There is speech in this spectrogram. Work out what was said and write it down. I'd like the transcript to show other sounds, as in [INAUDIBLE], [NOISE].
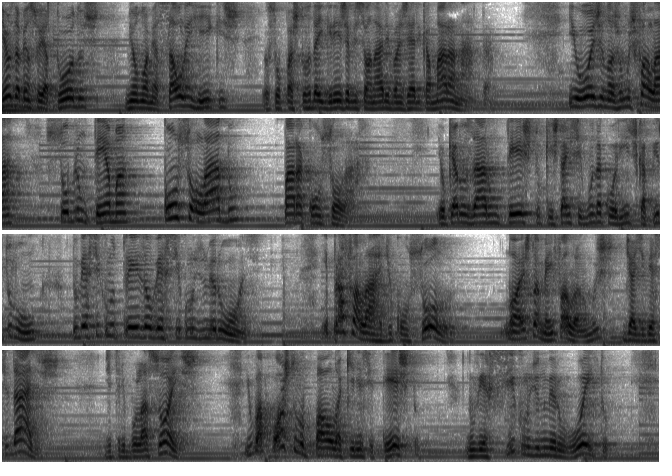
Deus abençoe a todos. Meu nome é Saulo Henriques, eu sou pastor da Igreja Missionária Evangélica Maranata. E hoje nós vamos falar sobre um tema consolado para consolar. Eu quero usar um texto que está em 2 Coríntios, capítulo 1, do versículo 3 ao versículo de número 11. E para falar de consolo, nós também falamos de adversidades, de tribulações, e o apóstolo Paulo, aqui nesse texto, no versículo de número 8,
